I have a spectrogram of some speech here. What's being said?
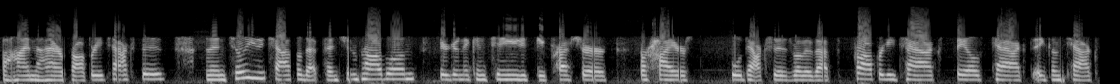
behind the higher property taxes. And until you tackle that pension problem, you're going to continue to see pressure for higher school taxes, whether that's property tax, sales tax, income tax,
